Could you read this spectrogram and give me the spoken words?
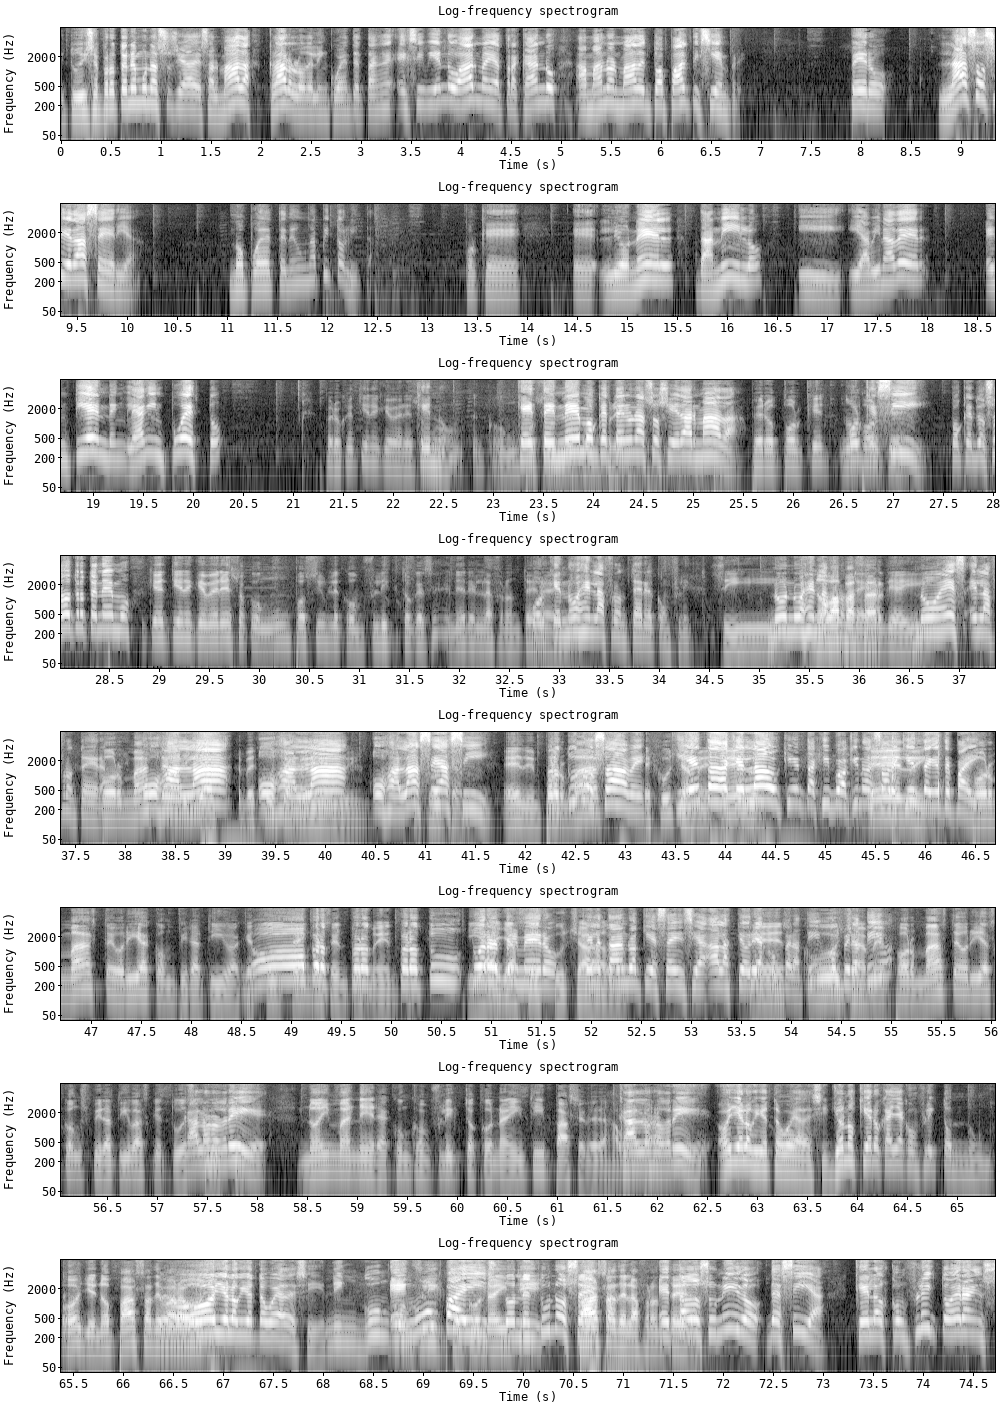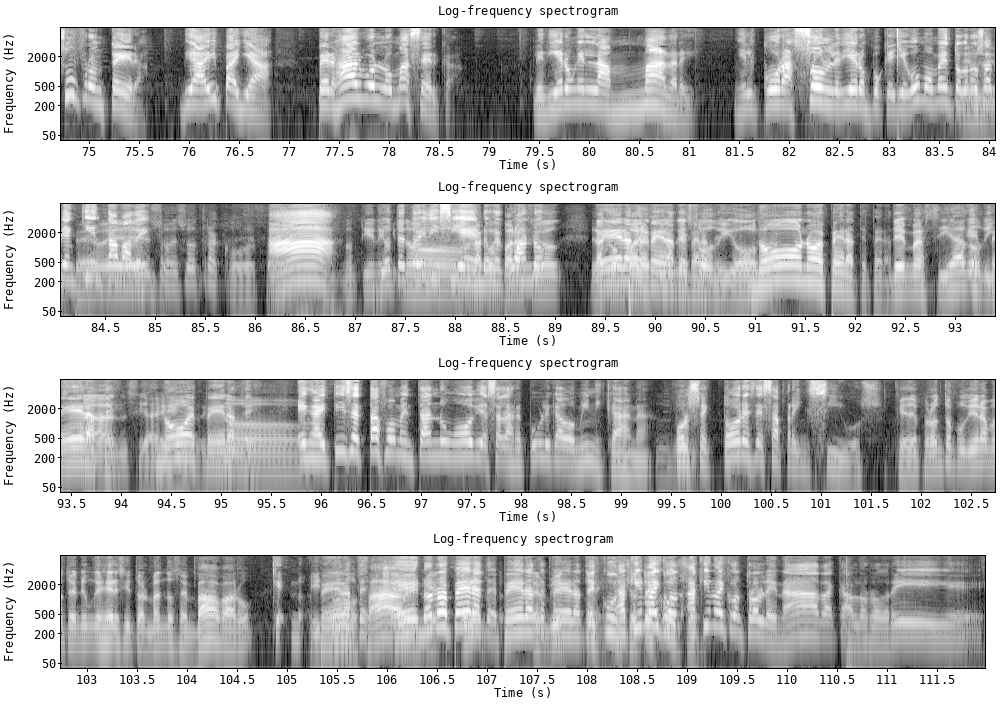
Y tú dices, pero tenemos una sociedad desarmada. Claro, los delincuentes están exhibiendo armas y atracando a mano armada en toda parte y siempre. Pero la sociedad seria no puede tener una pistolita. Porque eh, Leonel, Danilo y, y Abinader entienden, le han impuesto Pero ¿qué tiene que ver eso que con, no, con que tenemos que tener una sociedad armada. Pero ¿por qué? no porque porque- sí, porque nosotros tenemos, ¿Qué tiene que ver eso con un posible conflicto que se genere en la frontera? porque no es en la frontera el conflicto. Sí. No, no es en no la va frontera. a pasar de ahí. No es en la frontera. Por más ojalá, teorías- ojalá, Edwin. ojalá sea así. Edwin, Pero tú no sabes quién está de aquel Edwin. lado, quién está aquí, porque aquí no se sabe quién está en este país. Por más teoría conspirativa que No, tú tengas pero, en tu pero, mente pero tú, tú eres el primero que le está dando aquí esencia a las teorías conspirativas. Por más teorías conspirativas que tú Carlos escuches, Rodríguez. No hay manera que un conflicto con Haití pase de Dajabón. Carlos Rodríguez, oye lo que yo te voy a decir. Yo no quiero que haya conflicto nunca. Oye, no pasa de Pero Barahona. oye lo que yo te voy a decir. Ningún En un conflicto país con Haití donde tú no sepas, pasa de la frontera. Estados Unidos decía que los conflictos eran en su frontera, de ahí para allá. Pearl Harbor lo más cerca. Le dieron en la madre, en el corazón le dieron, porque llegó un momento que no sabían quién estaba eso dentro. es otra cosa. Ah, No tiene yo te estoy diciendo que cuando... La Espérate, comparación espérate, es espérate. odiosa. No, no, espérate, espérate. Demasiado Espérate. distancia. No, Edwin, espérate. no. En Haití se está fomentando un odio hacia la República Dominicana por sectores desaprensivos. Que de pronto pudiéramos tener un ejército armándose en bávaro. Que, no, y tú espérate. no sabes. Eh, no, que- no, espérate, eh, espérate, eh, espérate. Te escucho, aquí, te no hay, con- escucho. aquí no hay control de nada, Carlos Rodríguez.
